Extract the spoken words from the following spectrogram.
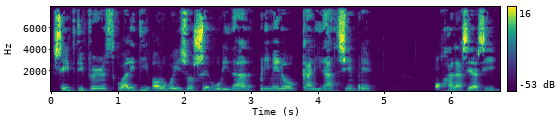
safety first, quality always o seguridad primero, calidad siempre. Ojalá sea así,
